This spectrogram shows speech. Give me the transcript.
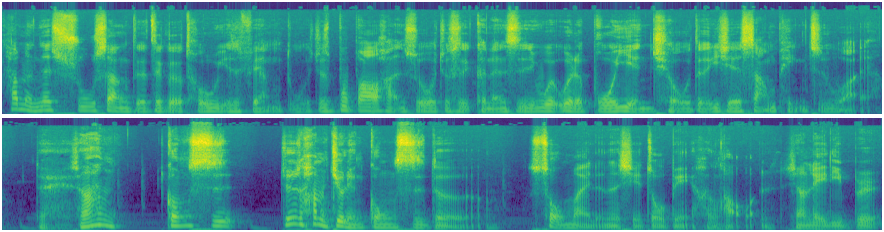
他们在书上的这个投入也是非常多，就是不包含说就是可能是为为了博眼球的一些商品之外啊。对，所以他们公司就是他们就连公司的售卖的那些周边也很好玩，像 Lady Bird。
